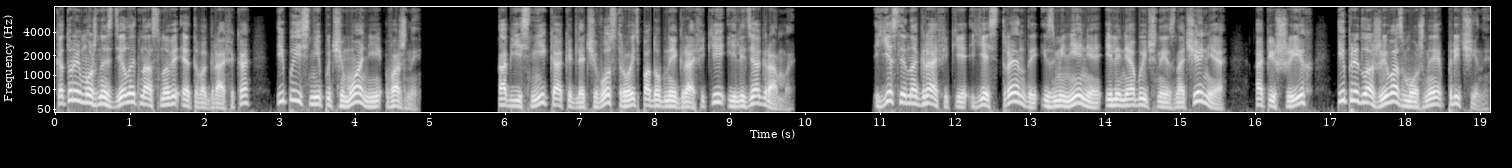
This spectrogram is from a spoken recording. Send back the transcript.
которые можно сделать на основе этого графика, и поясни, почему они важны. Объясни, как и для чего строить подобные графики или диаграммы. Если на графике есть тренды, изменения или необычные значения, опиши их и предложи возможные причины.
